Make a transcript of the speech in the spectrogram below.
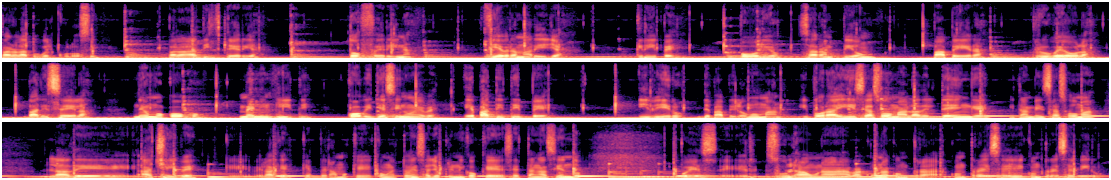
para la tuberculosis, para la difteria, tosferina, fiebre amarilla, gripe, polio, sarampión, papera, rubeola, varicela, neumococo, meningitis, COVID-19, hepatitis B y virus de papiloma humano. Y por ahí se asoma la del dengue y también se asoma la de HIV, que, ¿verdad? que, esperamos que con estos ensayos clínicos que se están haciendo, pues eh, surja una vacuna contra, contra, ese, contra ese virus.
